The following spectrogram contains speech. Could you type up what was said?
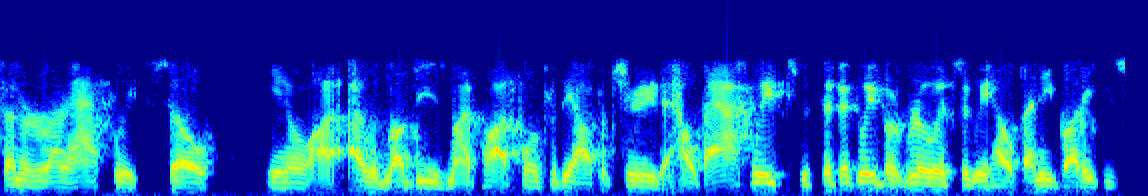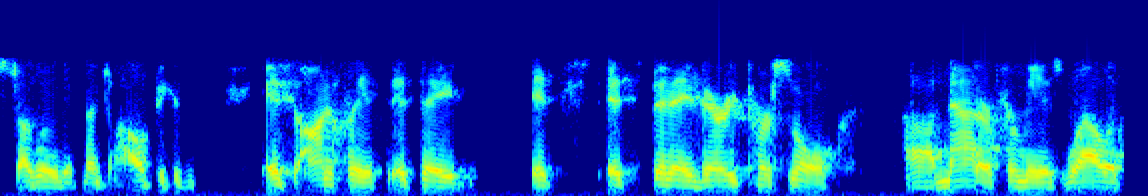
centered around athletes. So, you know, I, I would love to use my platform for the opportunity to help athletes specifically, but realistically help anybody who's struggling with mental health because it's, honestly, it's, it's a, it's, it's been a very personal uh, matter for me as well. It's,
